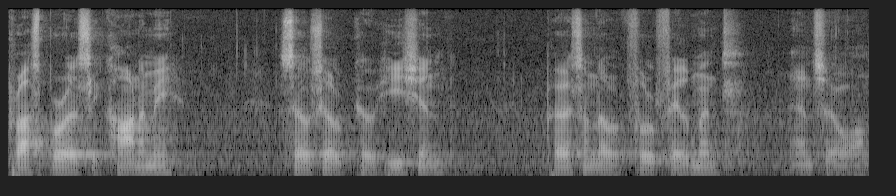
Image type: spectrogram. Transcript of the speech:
prosperous economy, social cohesion, personal fulfillment, and so on.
